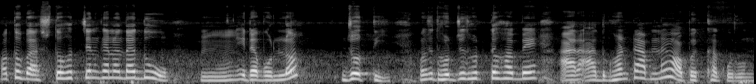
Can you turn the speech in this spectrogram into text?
অত ব্যস্ত হচ্ছেন কেন দাদু? এটা বলল জ্যোতি। বলছে, ধৈর্য ধরতে হবে আর আধ ঘণ্টা আপনার অপেক্ষা করুন।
